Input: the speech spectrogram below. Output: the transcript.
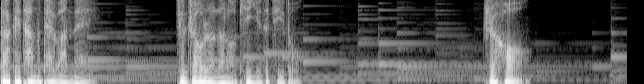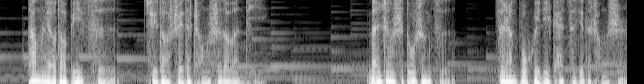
大概他们太完美，竟招惹了老天爷的嫉妒。之后，他们聊到彼此去到谁的城市的问题。男生是独生子，自然不会离开自己的城市，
